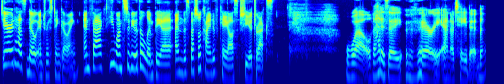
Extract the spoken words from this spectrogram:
Jared has no interest in going. In fact, he wants to be with Olympia and the special kind of chaos she attracts. Well, that is a very annotated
